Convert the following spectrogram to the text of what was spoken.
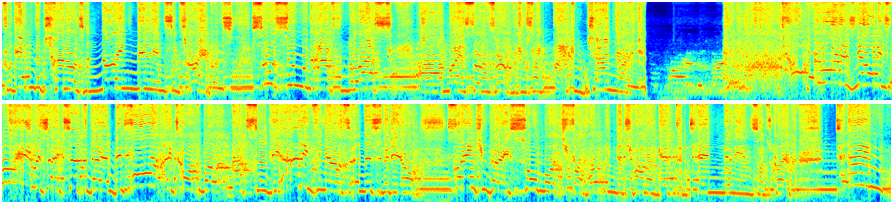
for getting the channel to 9 million subscribers so soon after the last uh, milestone as well, which was like back in January. And before I talk about absolutely anything else in this video, thank you guys so much for helping the channel get to 10 million subscribers. 10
